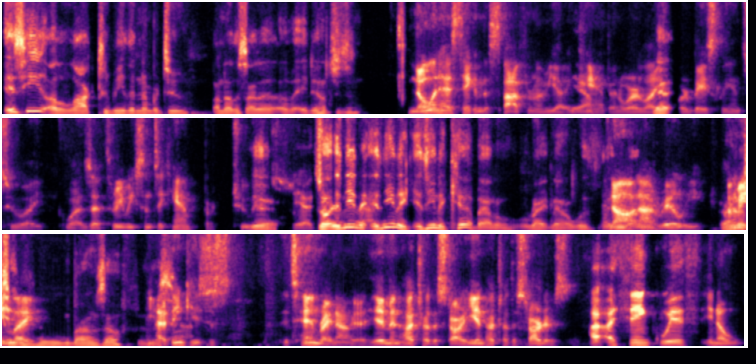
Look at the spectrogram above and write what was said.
Is he a lock to be the number two on the other side of, of Aidan Hutchinson? No one has taken the spot from him yet in Yeah. camp, and we're like Yeah. we're basically into like what is that three weeks into camp or two Yeah. weeks? Yeah. So is he in a, bad. is he in a, is he in a camp battle right now with? No, anybody? not really. I Right, mean, so like he by himself. I think he's just it's him right now. Him and Hutch are the start. He and Hutch are the starters. I, I think with you know,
